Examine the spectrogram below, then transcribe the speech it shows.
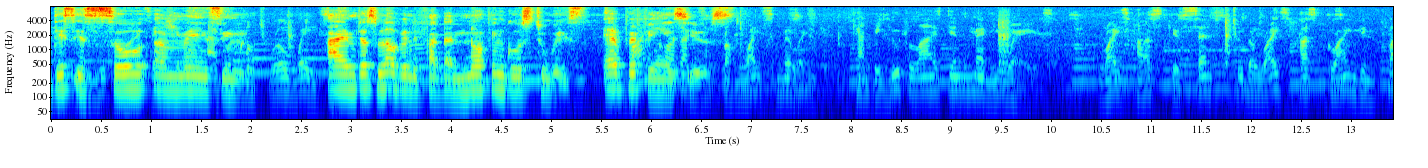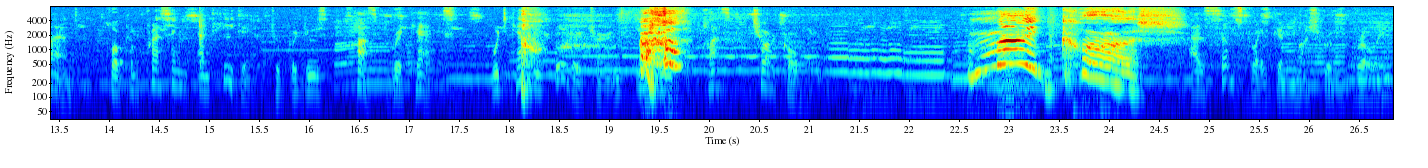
This is so amazing. I'm just loving the fact that nothing goes to waste. Everything is used. From rice milling can be utilized in many ways. Rice husk is sent to the rice husk grinding plant for compressing and heating to produce husk briquettes, which can be further turned into husk charcoal. My gosh. As substrate in mushroom growing,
